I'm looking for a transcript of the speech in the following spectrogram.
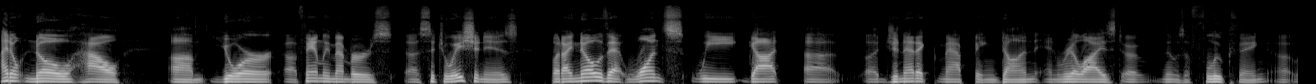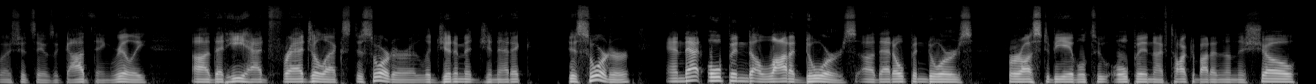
I don't know how um, your uh, family member's uh, situation is, but I know that once we got uh, genetic mapping done and realized uh, it was a fluke thing, uh, I should say it was a God thing, really, that he had Fragile X disorder, a legitimate genetic disorder, and that opened a lot of doors. that opened doors for us to be able to open. I've talked about it on this show.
